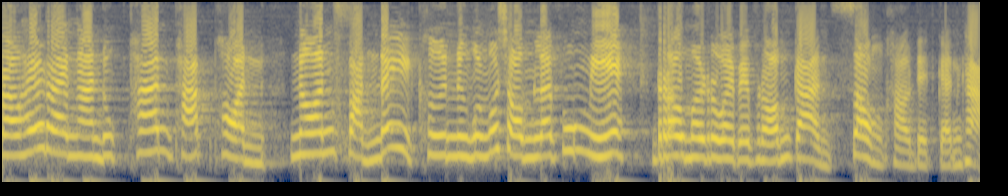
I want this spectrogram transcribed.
เราให้แรงงานทุกท่านพักผ่อน นอนฝันได้อีกคืนหนึ่งคุณผู้ชม และพรุ่งนี้เรามารวยไปพร้อมกันส่องข่าวเด็ดกันค่ะ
